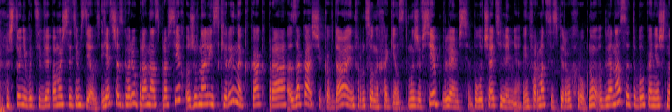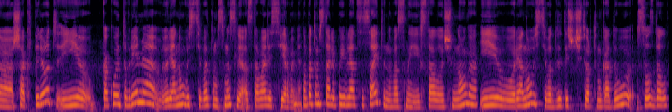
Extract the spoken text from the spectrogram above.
что-нибудь тебе помочь с этим сделать. Я сейчас говорю про нас, про всех. Журналистский рынок как про заказчиков, да, информационных агентств. Мы же все являемся получателями информации с первых рук. Ну, для нас это был, конечно, шаг вперед, и какое-то время РИА Новости в этом смысле оставались первыми. Но потом стали появляться сайты новостные, их стало очень много, и РИА Новости вот в 2004 году создал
